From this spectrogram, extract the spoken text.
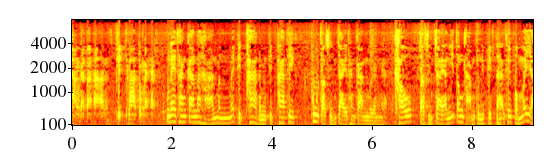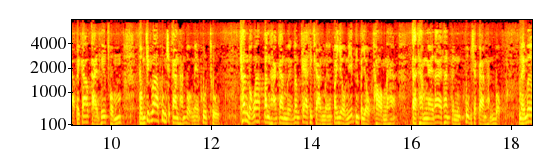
ทางการทหารผิดพลาดตรงไหนฮะ ในทางการทหารมันไม่ผิดพลาดมันผิดพลาดที่ ผู้ตัดสินใจทางการเมืองเนี่ยเขาตัดสินใจอันนี้ต้องถามคุณนิพิษนะฮะคือผมไม่อยากไปก้าวไก่ที่ผมผมคิดว่าผู้บัญชาการฐานบกเนี่ยพูดถูก ท่านบอกว่าปัญหาการเมืองต้องแก้ที่การเมืองประโยคนี้เป็นประโยคทองนะฮะแต่ทำไงได้ท่านเป็นผู้บัญชาการฐานบก ในเมื่อ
